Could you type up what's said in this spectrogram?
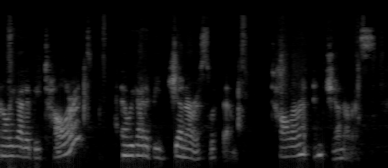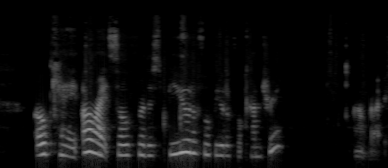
And we got to be tolerant and we got to be generous with them. Tolerant and generous. Okay. All right. So for this beautiful, beautiful country, all right,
